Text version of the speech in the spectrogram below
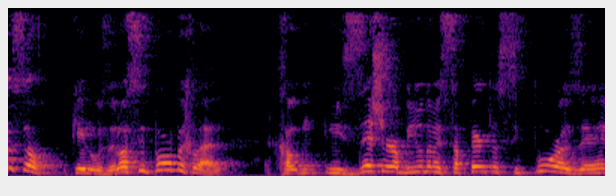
בסוף. כאילו, זה לא סיפור בכלל. מזה שרבי יהודה מספר את הסיפור הזה,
